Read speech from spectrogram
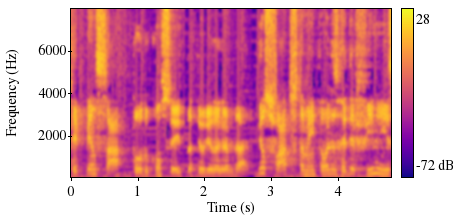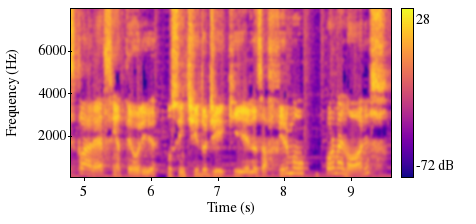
repensar todo o conceito da teoria da gravidade. E os fatos também, então, eles redefinem e esclarecem a teoria, no sentido de que eles afirmam pormenores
